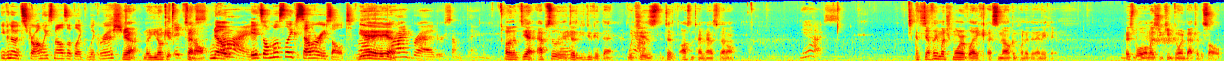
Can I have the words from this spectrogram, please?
even though it strongly smells of like licorice. Yeah, no, you don't get It fennel. No, Right. it's almost like celery salt. Yeah, yeah, yeah. Rye bread or something. Oh, that's yeah, absolutely. Right? It does. You do get that, which Yeah. is it does oftentimes has fennel. Yes. It's definitely much more of like a smell component than anything. As well, mm-hmm. unless you keep going back to the salt.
